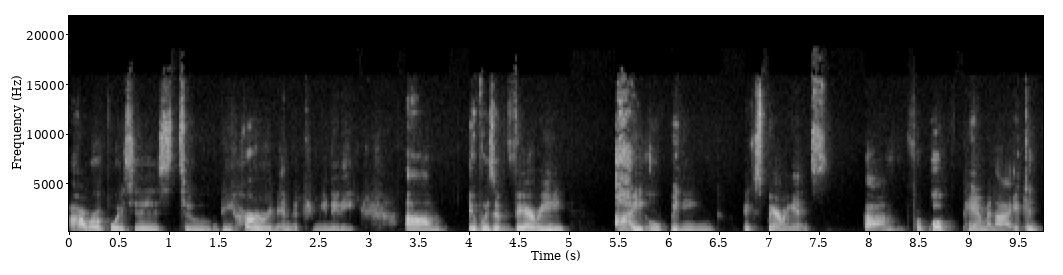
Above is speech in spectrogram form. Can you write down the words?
our voices to be heard in the community. Um, it was a very eye-opening experience um, for both Pam and I. It can,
